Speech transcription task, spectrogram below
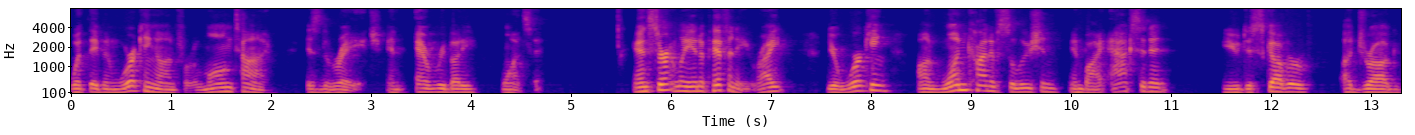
what they've been working on for a long time is the rage, and everybody wants it. And certainly an epiphany, right? You're working on one kind of solution, and by accident, you discover a drug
